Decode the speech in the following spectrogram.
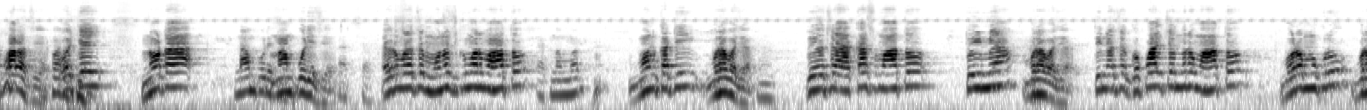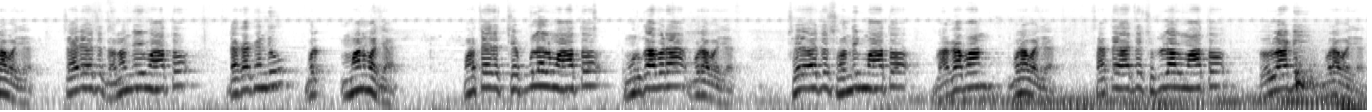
অফার আছে। ওইটাই নটা নাম পড়েছে? নাম পড়েছে। আচ্ছা। এক নম্বর হচ্ছে মনোজ কুমার মাহাতো। এক নম্বর। বনকাটি বোরাবাজার দুই হচ্ছে আকাশ মাহাতো তুইমিয়া বোরাবাজার তিন হচ্ছে গোপাল চন্দ্র মাহাতো বড় মুকরু বোরাবাজার চারে হচ্ছে ধনঞ্জয় মাহাতো ডাকাকেন্দু মানবাজার। পাঁচে হচ্ছে চেপুলাল মাহাতো মুরগাবেড়া বোরাবাজার ছয় হচ্ছে সন্দীপ মাহাতো ভাগাবান বোরাবাজার সাথে হচ্ছে ছুটুলাল মাহাতো রোলাডি বোরাবাজার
